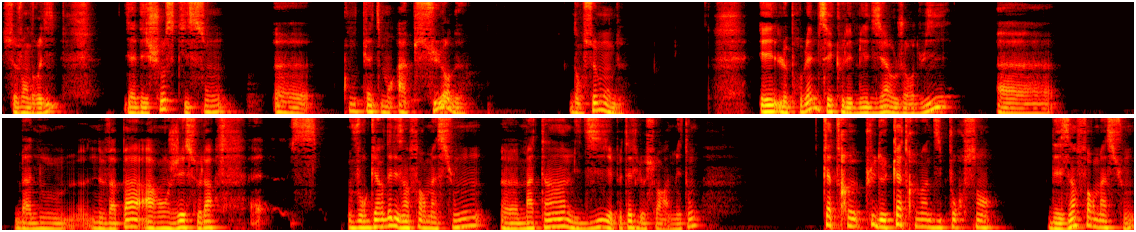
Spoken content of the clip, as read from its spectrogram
ce vendredi. Il y a des choses qui sont complètement absurdes dans ce monde. Et le problème, c'est que les médias aujourd'hui bah, nous, ne va pas arranger cela. Euh, vous regardez les informations euh, matin, midi et peut-être le soir, admettons. plus de 90% des informations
